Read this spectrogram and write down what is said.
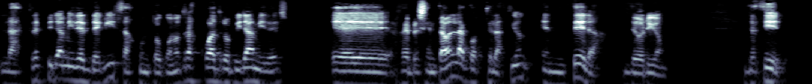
las tres pirámides de Giza, junto con otras cuatro pirámides, eh, representaban la constelación entera de Orión. Es decir,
